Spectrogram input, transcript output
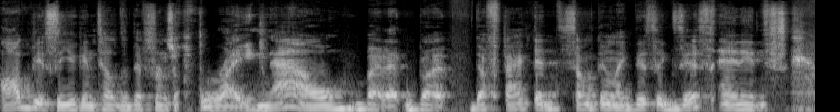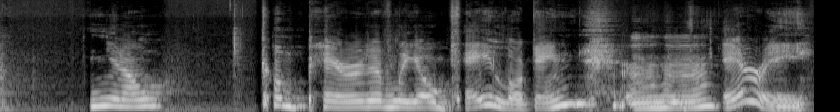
Obviously, you can tell the difference right now, but but the fact that something like this exists and it's you know comparatively okay looking. Mm-hmm. Scary.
